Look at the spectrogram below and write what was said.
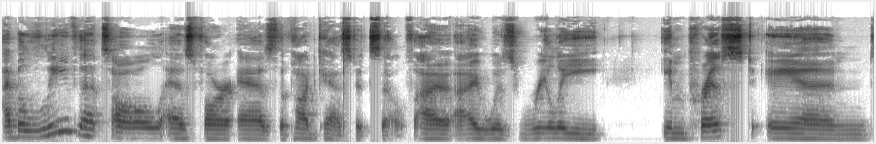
I believe that's all as far as the podcast itself. I, I was really impressed and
